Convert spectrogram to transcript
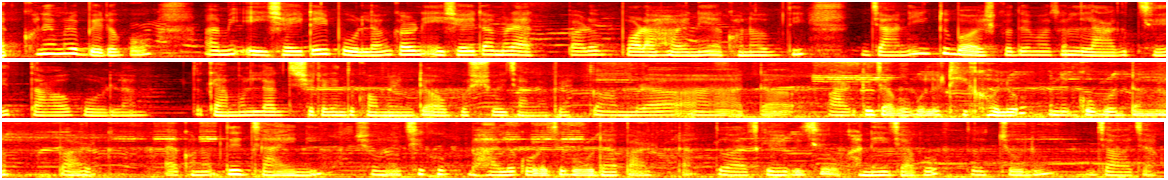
এক্ষুনি আমরা বেরোবো। আমি এই শাড়িটাই পরলাম, কারণ এই শাড়িটা আমার একবারও পরা হয়নি এখনও অবধি। জানি একটু বয়স্কদের মতন লাগছে, তাও পরলাম। তো কেমন লাগছে সেটা কিন্তু কমেন্টে অবশ্যই জানাবে। তো আমরা একটা পার্কে যাব বলে ঠিক হলো মানে গোবরডাঙ্গা পার্ক এখন অবধি যাইনি। শুনেছি খুব ভালো করেছে গোবরডাঙ্গা পার্কটা তো আজকে ভেবেছি ওখানেই যাব। তো চলুন, যাওয়া যাক।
